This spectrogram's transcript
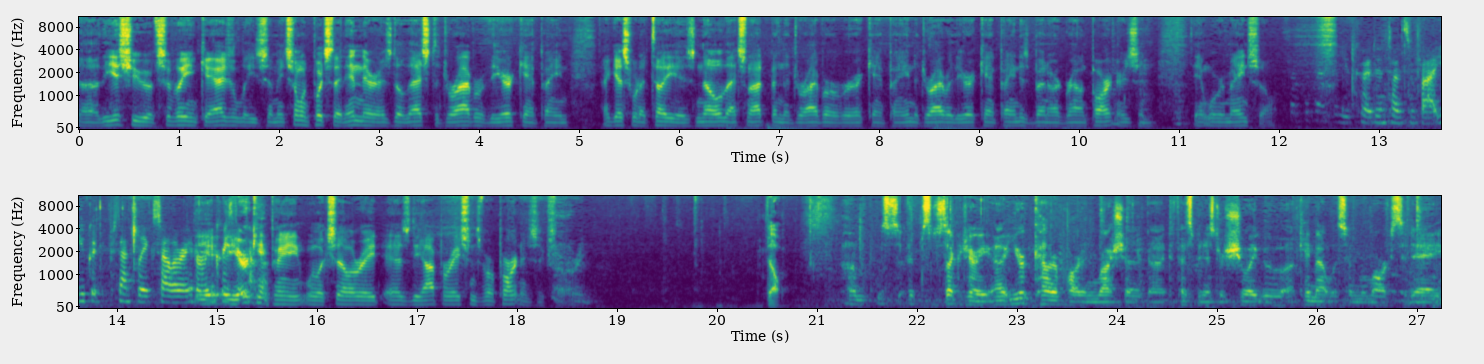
uh, the issue of civilian casualties, I mean, someone puts that in there as though that's the driver of the air campaign. I guess what I tell you is, no, that's not been the driver of our air campaign. The driver of the air campaign has been our ground partners, and, and will remain so. You could intensify, you could potentially accelerate or The increase the the air tempo. campaign will accelerate as the operations of our partners accelerate. Um. Mr. Secretary, uh, your counterpart in Russia, uh, Defense Minister Shoigu, uh, came out with some remarks today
